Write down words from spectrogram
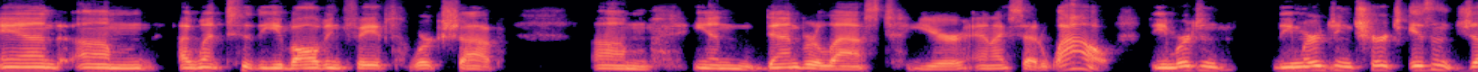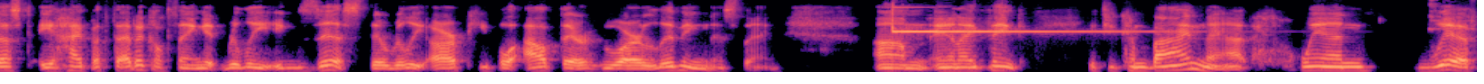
And um, I went to the Evolving Faith workshop um, in Denver last year, and I said, "Wow, the emergent the emerging church isn't just a hypothetical thing; it really exists. There really are people out there who are living this thing." Um, and I think if you combine that when with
